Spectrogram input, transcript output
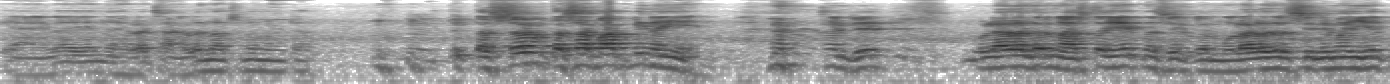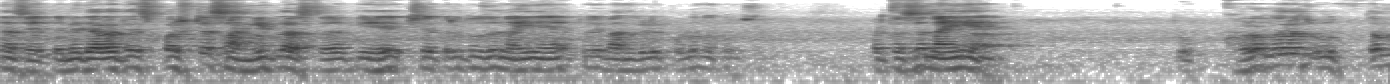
की आईला हे नाही, ह्याला चांगलं नाचणं म्हणतात. तसं तसा बाप मी नाही आहे म्हणजे मुलाला जर नाचता येत नसेल किंवा मुलाला जर सिनेमा येत नसेल तर मी त्याला ते स्पष्ट सांगितलं असतं की हे क्षेत्र तुझं नाही आहे तू हे भानगडीत पडू नकोस. पण तसं नाही आहे तो खरोखरच उत्तम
